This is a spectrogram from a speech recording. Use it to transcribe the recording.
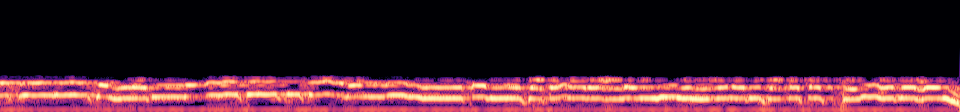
يكونوا كالذين أوتوا الكتاب من قبل فطال عليهم الأمد فقست قلوبهم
